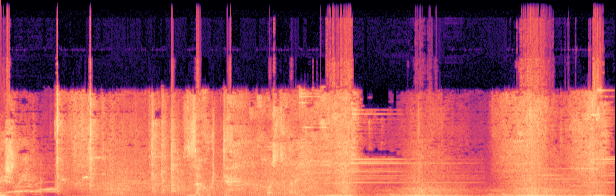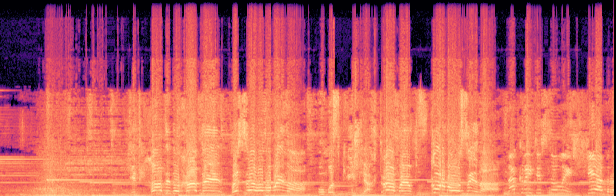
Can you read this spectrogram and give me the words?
Прийшли. Заходьте, гості дорогі. Від хати до хати весела новина! У Москві шлях трапив з курмого сина! Накриті столи щедро,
